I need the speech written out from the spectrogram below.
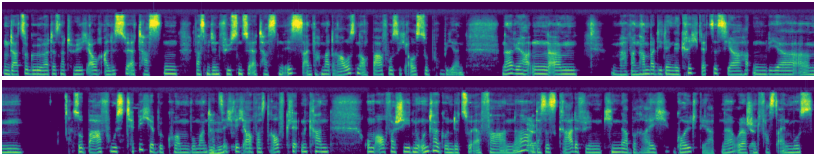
Und dazu gehört es natürlich auch, alles zu ertasten, was mit den Füßen zu ertasten ist. Einfach mal draußen auch barfußig auszuprobieren. Ne, wir hatten, ähm, wann haben wir die denn gekriegt? Letztes Jahr hatten wir ähm, so Barfußteppiche bekommen, wo man mhm. tatsächlich auch was draufkletten kann, um auch verschiedene Untergründe zu erfahren. Ne? Ja. Und das ist gerade für den Kinderbereich Gold wert, ne? Oder schon ja. fast ein Muss.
